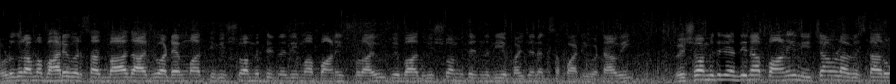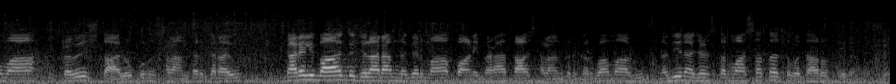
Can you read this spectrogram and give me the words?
વડોદરામાં ભારે વરસાદ બાદ આજવા ડેમમાંથી વિશ્વામિત્રી નદીમાં પાણી છોડાયું, જે બાદ વિશ્વામિત્રી નદીએ ભયજનક સપાટી વટાવી. વિશ્વામિત્રી નદીના પાણી નીચાણવાળા વિસ્તારોમાં પ્રવેશતા લોકોનું સ્થળાંતર કરાયું. કારેલીબાગ જલારામનગરમાં પાણી ભરાતા સ્થળાંતર કરવામાં આવ્યું. નદીના જળસ્તરમાં સતત વધારો થઈ રહ્યો છે.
